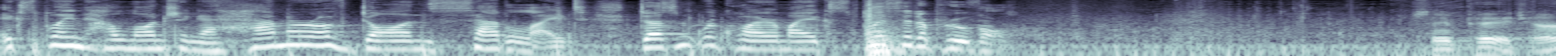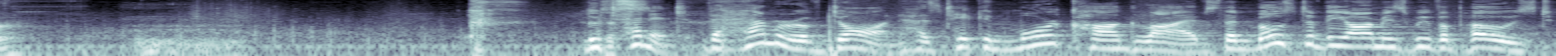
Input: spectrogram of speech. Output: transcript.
Explain how launching a Hammer of Dawn satellite doesn't require my explicit approval. Same page, huh? Lieutenant, the Hammer of Dawn has taken more COG lives than most of the armies we've opposed.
